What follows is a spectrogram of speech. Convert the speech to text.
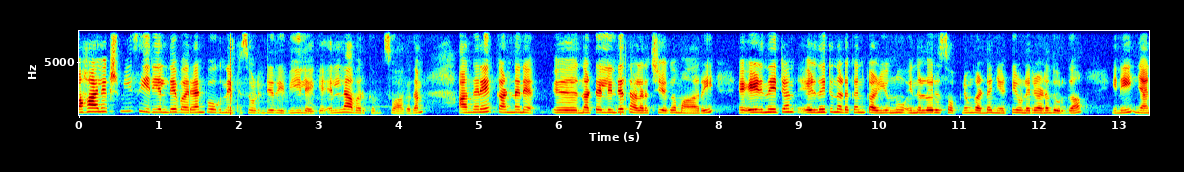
മഹാലക്ഷ്മി സീരിയലിന്റെ വരാൻ പോകുന്ന എപ്പിസോഡിന്റെ റിവ്യൂയിലേക്ക് എല്ലാവർക്കും സ്വാഗതം. അങ്ങനെ കണ്ണന് നട്ടെല്ലിന്റെ തളർച്ചയൊക്കെ മാറി എഴുന്നേറ്റാൻ എഴുന്നേറ്റ് നടക്കാൻ കഴിയുന്നു എന്നുള്ളൊരു സ്വപ്നം കണ്ട് ഞെട്ടി ഉണരാണ് ദുർഗ. ഇനി ഞാൻ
